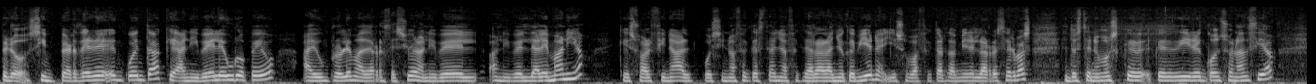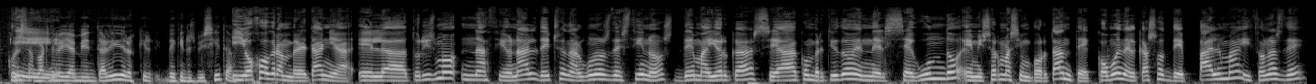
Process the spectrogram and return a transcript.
pero sin perder en cuenta que a nivel europeo hay un problema de recesión a nivel, a nivel de Alemania que eso al final, pues si no afecta este año, afectará el año que viene y eso va a afectar también en las reservas. Entonces tenemos que, que ir en consonancia con esta parte medioambiental y de, los que, de quienes visitan. Y ojo Gran Bretaña, el ah, turismo nacional, de hecho en algunos destinos de Mallorca se ha convertido en el segundo emisor más importante, como en el caso de Palma y zonas de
